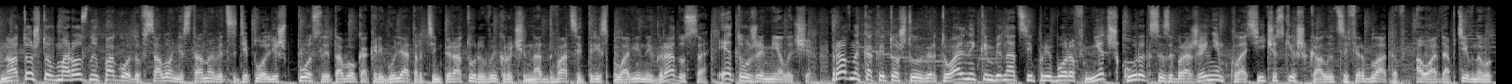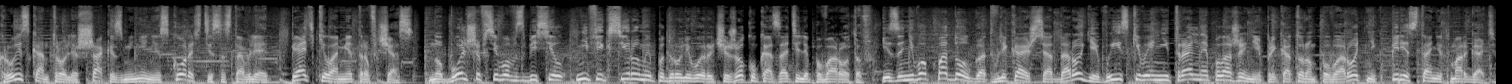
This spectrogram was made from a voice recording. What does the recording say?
Ну а то, что в морозную погоду в салоне становится тепло лишь после того, как регулятор температуры выкручен на 23,5 градуса, это уже мелочи. Равно как и то, что у виртуальной комбинации приборов нет шкурок с изображением классических шкал и циферблатов, а у адаптивного круиз-контроля шаг изменения скорости составляет 5 км в час. Но больше всего взбесил нефиксируемый подрулевой рычажок указателя поворотов. Из-за него подолгу отвлекаешься от дороги, выискивая нейтральное положение, при котором поворотник перестанет моргать.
